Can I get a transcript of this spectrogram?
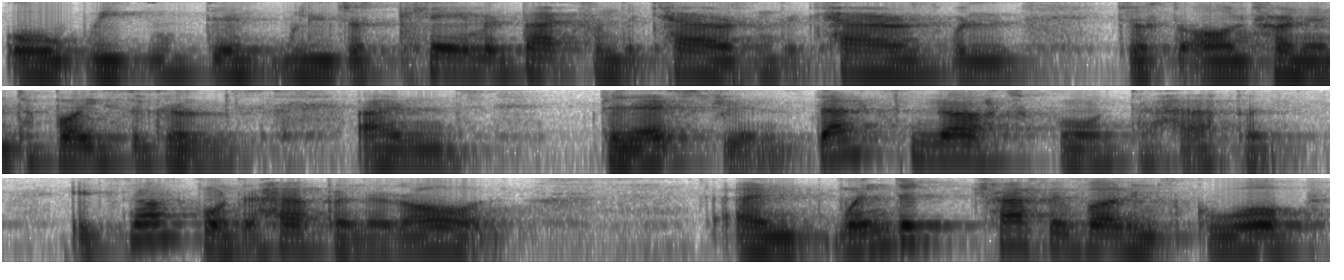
oh we we'll just claim it back from the cars and the cars will just all turn into bicycles and pedestrians. That's not going to happen. It's not going to happen at all and when the traffic volumes go up,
